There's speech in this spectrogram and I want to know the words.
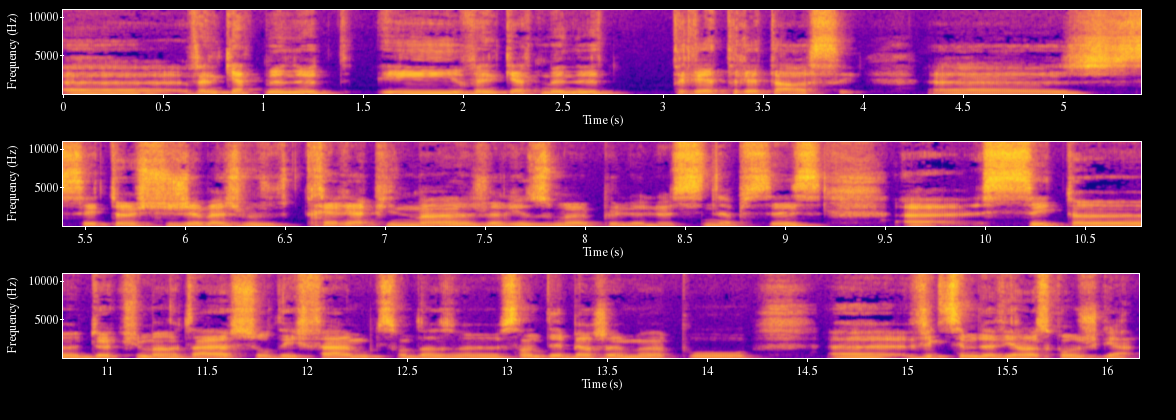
euh, 24 minutes et 24 minutes très, très tassé. Euh, c'est un sujet, ben, je très rapidement, je vais résumer un peu le, synopsis. Euh, c'est un documentaire sur des femmes qui sont dans un centre d'hébergement pour euh, victimes de violences conjugales.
